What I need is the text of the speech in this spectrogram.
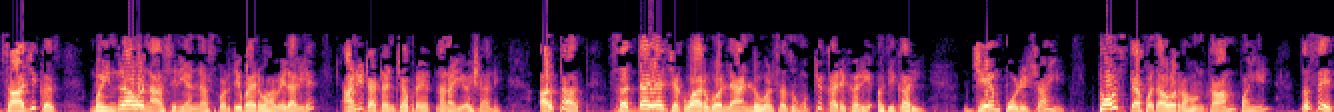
साहजिकच महिंद्रा व नासिर यांना स्पर्धेबाहेर व्हावे लागले आणि टाटांच्या प्रयत्नांना यश आले. अर्थात सध्या या जगवार व लँड रोव्हरचा जो मुख्य कार्यकारी अधिकारी जेम पोलिट्स आहे तोच त्या पदावर राहून काम पाहिल. तसेच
